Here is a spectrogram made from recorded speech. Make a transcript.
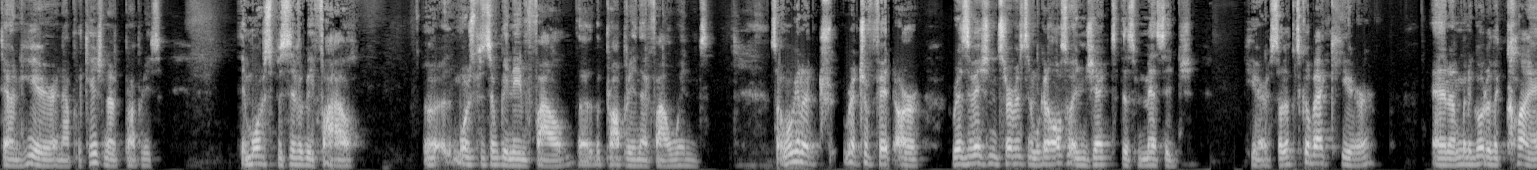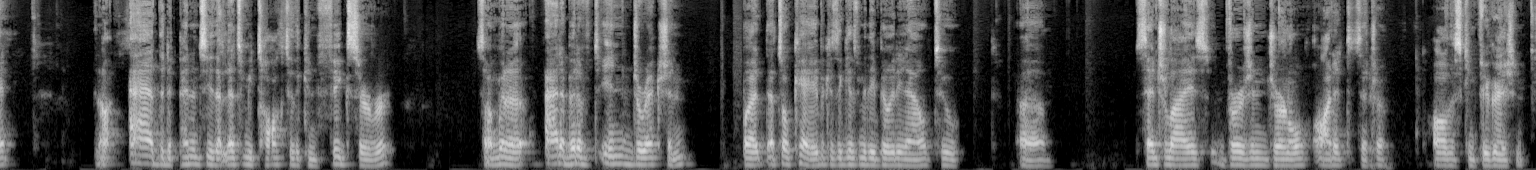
down here in application.properties, the more specifically file, uh, more specifically named file, the, the property in that file wins. So we're going to tr- retrofit our reservation service and we're going to also inject this message here. So let's go back here and I'm going to go to the client and I'll add the dependency that lets me talk to the config server so I'm going to add a bit of indirection, but that's okay because it gives me the ability now to uh, centralize version, journal, audit, etc. All this configuration.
